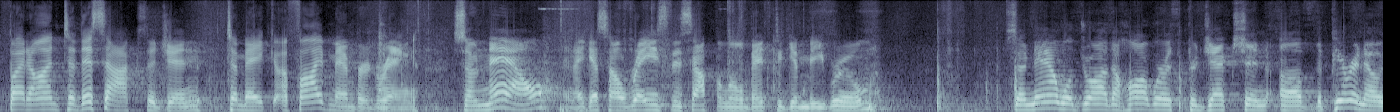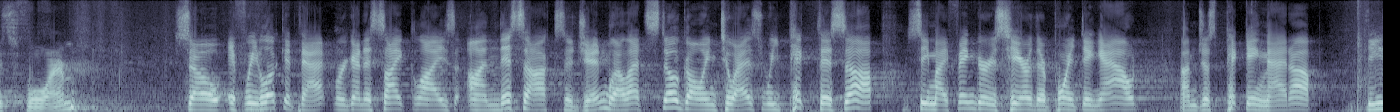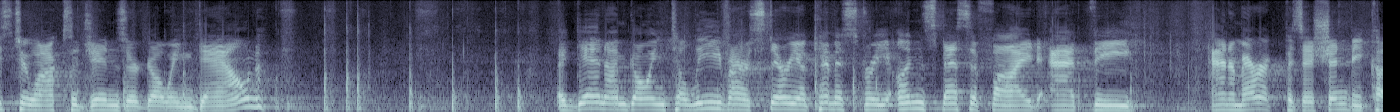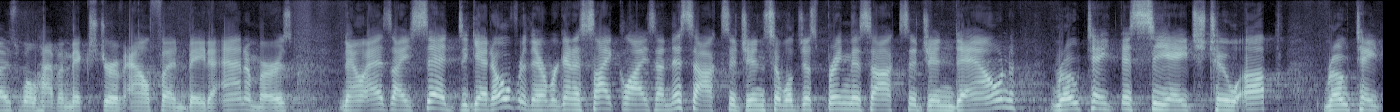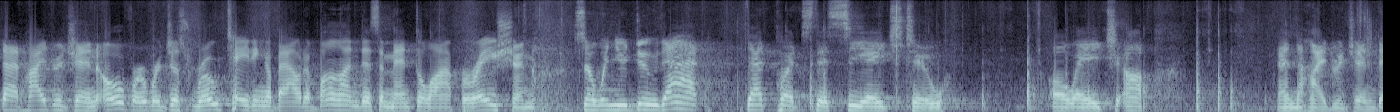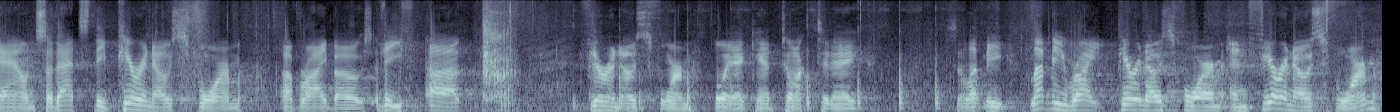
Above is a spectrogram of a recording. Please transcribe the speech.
but onto this oxygen to make a five-membered ring. So now, and I guess I'll raise this up a little bit to give me room. So now we'll draw the Haworth projection of the pyranose form. So if we look at that, we're going to cyclize on this oxygen. Well, that's still going to, as we pick this up, see my fingers here, they're pointing out. I'm just picking that up. These two oxygens are going down. Again, I'm going to leave our stereochemistry unspecified at the anomeric position because we'll have a mixture of alpha and beta anomers. Now, as I said, to get over there, we're going to cyclize on this oxygen. So we'll just bring this oxygen down, rotate this CH2 up, rotate that hydrogen over. We're just rotating about a bond as a mental operation. So when you do that, that puts this CH2 OH up and the hydrogen down. So that's the pyranose form of ribose, the uh, furanose form. Boy, I can't talk today. So let me, let me write pyranose form and furanose form.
